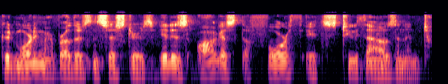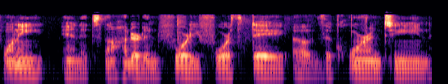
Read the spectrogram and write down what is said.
Good morning, my brothers and sisters. It is August the 4th. It's 2020, and it's the 144th day of the quarantine.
